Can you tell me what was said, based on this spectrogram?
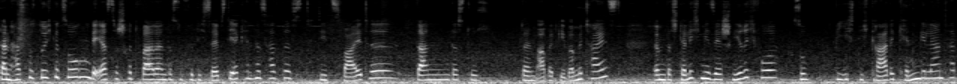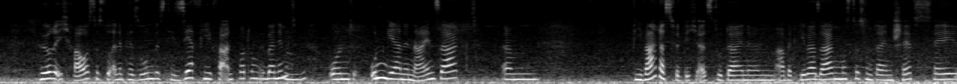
Dann hast du es durchgezogen. Der erste Schritt war dann, dass du für dich selbst die Erkenntnis hattest. Die zweite, dann, dass du es deinem Arbeitgeber mitteilst. Ähm, das stelle ich mir sehr schwierig vor. So wie ich dich gerade kennengelernt habe, höre ich raus, dass du eine Person bist, die sehr viel Verantwortung übernimmt mhm. und ungerne Nein sagt. Ähm, wie war das für dich, als du deinem Arbeitgeber sagen musstest und deinen Chefs, hey,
